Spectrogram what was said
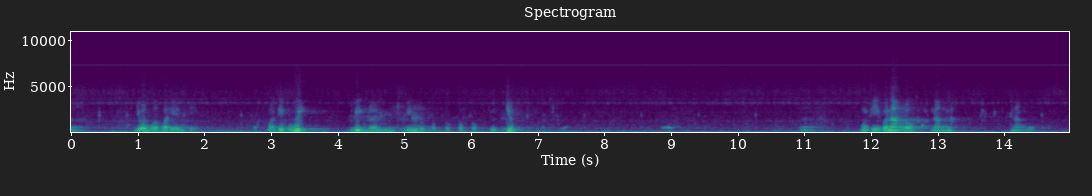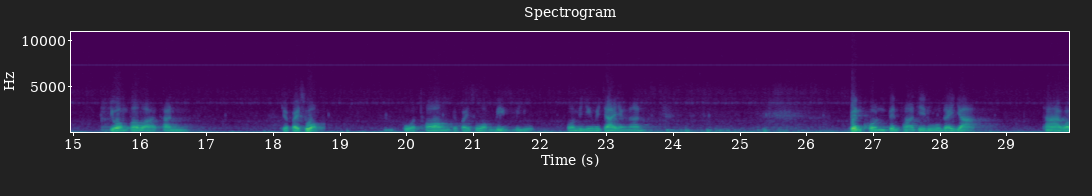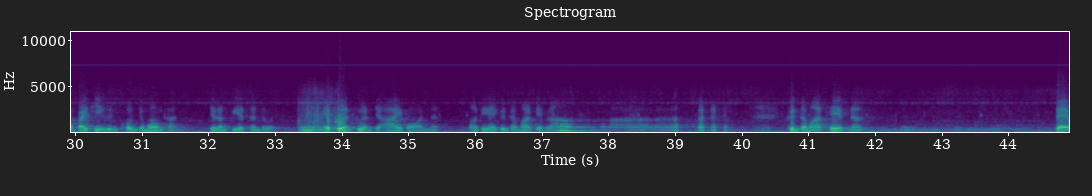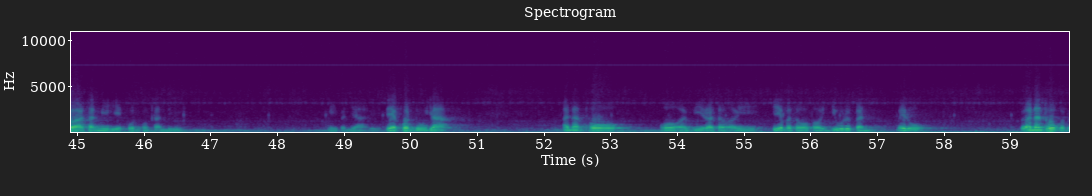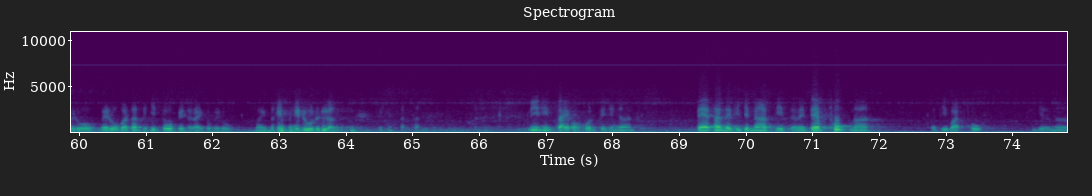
ๆโยมก็เห็นสิบางทีวิ่งวิ่งเลยวิ่งปบปบปบปบหยุดจุ๊บ บางทีก็นั่งลงนั่งนั่งลงโยมก็ว่าท่านจะไปส่วมปวดท้องจะไปส่วมวิ่งไม่อยู่เพราะมันยิงไม่ใช่อย่างนั้น เป็นคนเป็นพระที่รู้ได้ยาก ถ้าหากว่าไปที่อื่นคนจะมองท่าน จะรังเกียจท่านด้วยไอ้เพื่อนเพื่อนจะอายก่อนนะบางทีให้ขึ้นธรรมาเทศ ขึ้นธรรมาเทศนะ แต่ว่าท่านมีเหตุผลของท่านดี มีปัญญาดี แต่คนดูยากอนันโท โอ้ยวีระโทเอ้ยเจมโทก็อยู่ด้วยกัน ไม่รู้อนันโทก็ไม่รู้ ไม่รู้ว่าท่านพิจิตโตเป็นอะไรก็ไม่รู้ ไม่ไม่ไม่รู้เรื่อง นี่นิสัยของคนเป็นอย่างนั้น แต่ท่านในพิจารณาติดอะไรแต่ทุกนะปฏิบัติทุกพิจารณา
